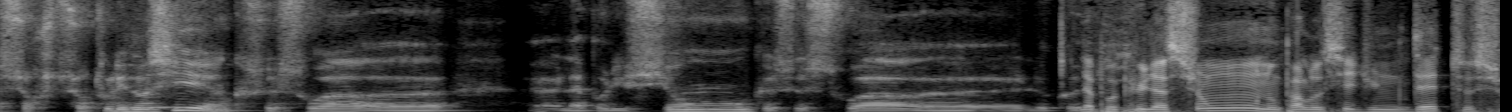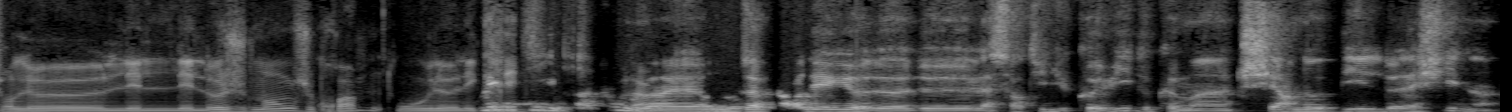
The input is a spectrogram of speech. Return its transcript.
sur, tous les dossiers, hein, que ce soit la pollution, que ce soit euh, le La population, on nous parle aussi d'une dette sur les, logements, je crois, ou les crédits. on nous a parlé de, la sortie du Covid comme un Tchernobyl de la Chine.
